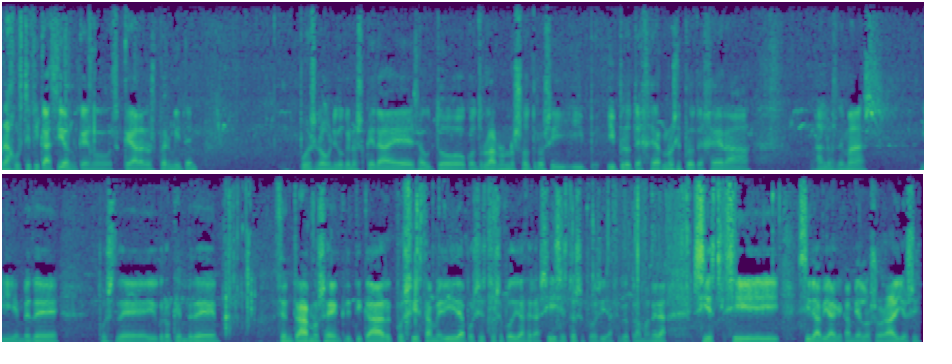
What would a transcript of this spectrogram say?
una justificación que, nos, que ahora nos permiten, pues lo único que nos queda es autocontrolarnos nosotros y, y, protegernos y proteger a, a, los demás. Y en vez de, pues de, yo creo que en vez de centrarnos en criticar pues si esta medida, pues si esto se podría hacer así, si esto se podría hacer de otra manera, si, si, si había que cambiar los horarios, y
